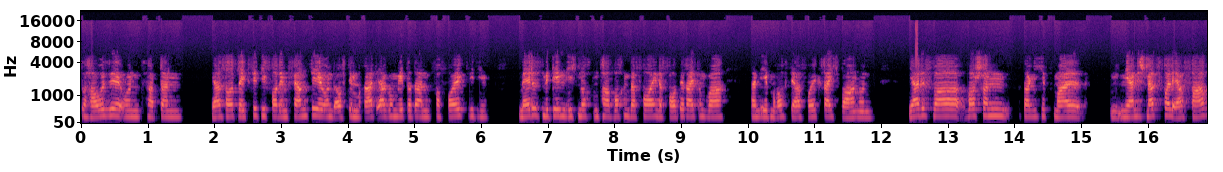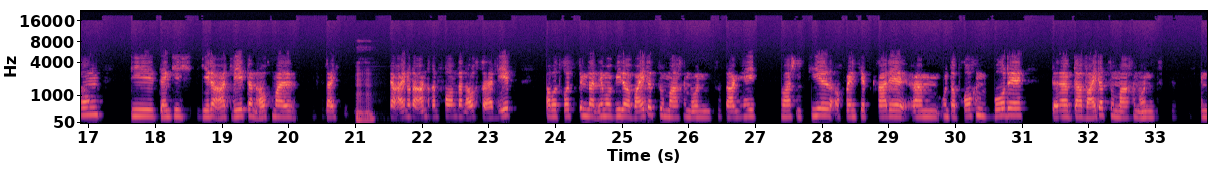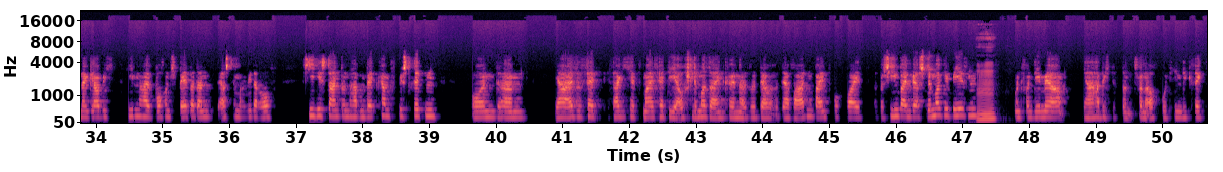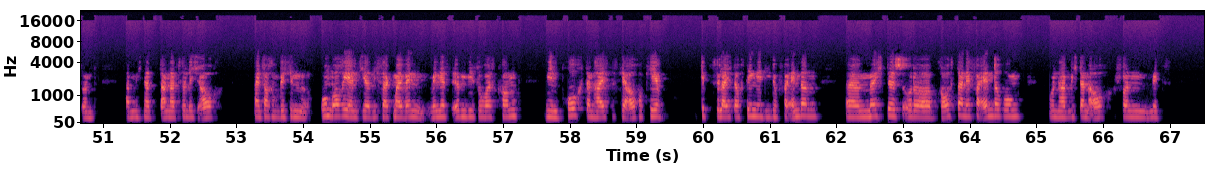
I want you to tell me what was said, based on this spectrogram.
zu Hause und habe dann ja, Salt Lake City vor dem Fernseher und auf dem Radergometer dann verfolgt, wie die Mädels, mit denen ich noch ein paar Wochen davor in der Vorbereitung war, dann eben auch sehr erfolgreich waren. Und ja, das war, war schon, sage ich jetzt mal, ja, eine schmerzvolle Erfahrung, die, denke ich, jeder Athlet dann auch mal vielleicht mhm. in der ein oder anderen Form dann auch so erlebt, aber trotzdem dann immer wieder weiterzumachen und zu sagen, hey, du hast ein Ziel, auch wenn es jetzt gerade ähm, unterbrochen wurde, äh, da weiterzumachen. Und ich bin dann, glaube ich, siebeneinhalb Wochen später dann das erste Mal wieder auf Ski gestanden und habe einen Wettkampf bestritten. Und ähm, ja, also es hätte, sage ich jetzt mal, es hätte ja auch schlimmer sein können. Also der, der Wadenbeinbruch war jetzt, also Schienbein wäre schlimmer gewesen. Mhm. Und von dem her, ja, habe ich das dann schon auch gut hingekriegt und habe mich dann natürlich auch einfach ein bisschen umorientiert. Ich sag mal, wenn, wenn jetzt irgendwie sowas kommt wie ein Bruch, dann heißt es ja auch, okay, gibt es vielleicht auch Dinge, die du verändern äh, möchtest oder brauchst da eine Veränderung und habe mich dann auch schon mit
